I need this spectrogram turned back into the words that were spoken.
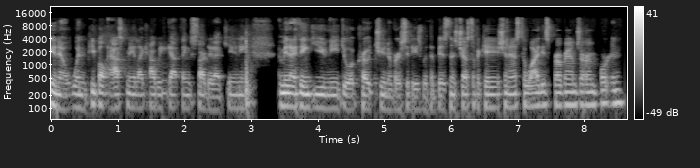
you know, when people ask me like how we got things started at CUNY, I mean, I think you need to approach universities with a business justification as to why these programs are important,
